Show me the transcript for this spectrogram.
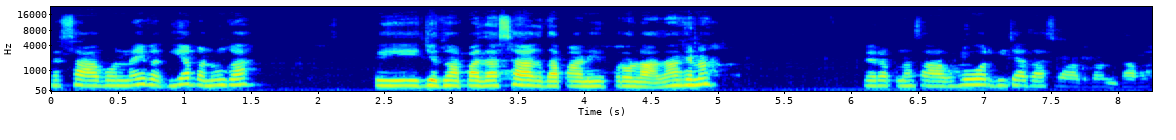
ਫਿਰ ਸਾਗ ਉਨਾ ਹੀ ਵਧੀਆ ਬਣੂਗਾ। ਵੀ ਜਦੋਂ ਆਪਾਂ ਦਾ ਸਾਗ ਦਾ ਪਾਣੀ ਉੱਪਰੋਂ ਲਾ ਦਾਂਗੇ ਨਾ, ਫਿਰ ਆਪਣਾ ਸਾਗ ਹੋਰ ਵੀ ਜ਼ਿਆਦਾ ਸਵਾਦ ਬਣਦਾ ਵਾ।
